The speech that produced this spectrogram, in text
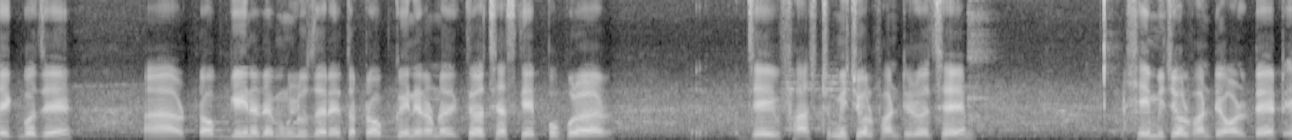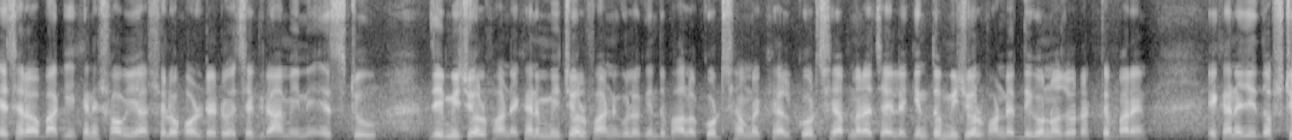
দেখব যে টপ গেইনার এবং লুজারে তো টপ গেইনার আমরা দেখতে পাচ্ছি আজকে পপুলার যেই ফার্স্ট মিউচুয়াল ফান্ডটি রয়েছে সেই মিউচুয়াল ফান্ডে হল্টেড এছাড়াও বাকি এখানে সবই আসলে হল্টেড রয়েছে। গ্রামীণ এস টু যে মিউচুয়াল ফান্ড এখানে মিউচুয়াল ফান্ডগুলো কিন্তু ভালো করছে, আমরা খেয়াল করছি। আপনারা চাইলে কিন্তু মিউচুয়াল ফান্ডের দিকেও নজর রাখতে পারেন। এখানে যে দশটি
